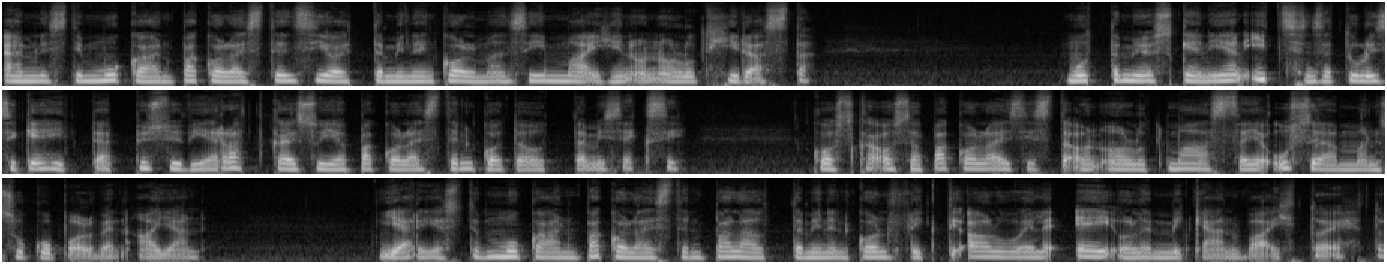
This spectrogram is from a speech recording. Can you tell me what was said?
Amnestin mukaan pakolaisten sijoittaminen kolmansiin maihin on ollut hidasta, mutta myös Kenian itsensä tulisi kehittää pysyviä ratkaisuja pakolaisten kotouttamiseksi, koska osa pakolaisista on ollut maassa jo useamman sukupolven ajan – Järjestön mukaan pakolaisten palauttaminen konfliktialueelle ei ole mikään vaihtoehto.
